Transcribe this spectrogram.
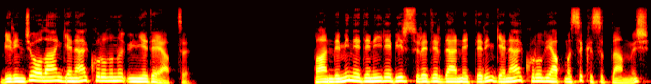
birinci olağan genel kurulunu Ünye'de yaptı. Pandemi nedeniyle bir süredir derneklerin genel kurul yapması kısıtlanmış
